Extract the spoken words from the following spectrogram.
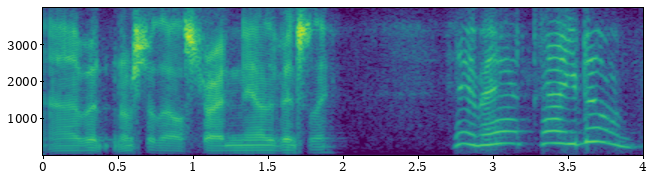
uh, but I'm sure they'll straighten out eventually. Hey man, how you doing?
